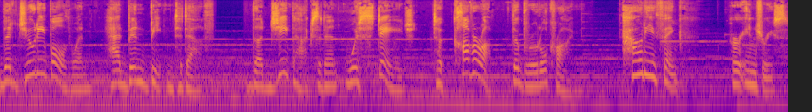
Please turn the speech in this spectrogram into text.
that Judy Baldwin had been beaten to death. The Jeep accident was staged to cover up the brutal crime. How do you think her injuries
